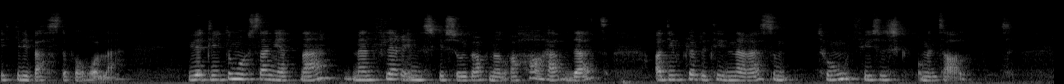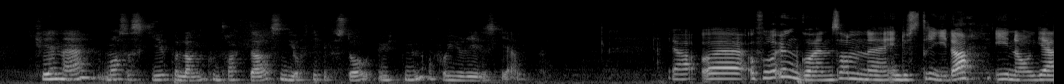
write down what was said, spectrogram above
ikke de beste forholdene. Vi vet lite om omstendighetene, men flere indiske surrogatmødre har hevdet at de opplevde tiden deres som tung fysisk og mentalt. Kvinner må også skrive på lange kontrakter som de ofte ikke forstår, uten å få juridisk hjelp. Ja, og, og for å unngå en sånn eh, industri da, i Norge,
